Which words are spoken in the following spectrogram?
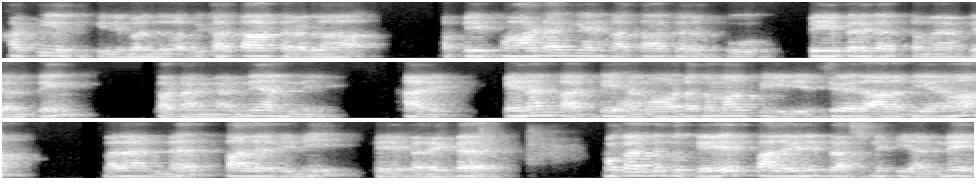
කටයුතු පිළිබඳව අපි කතා කරලා අපේ පාඩම් ගැන කතා කරපු පේපර් එකක් තමයි අපි අලුතෙන් පටන් ගන්න යන්නේ. හරි. එහෙනම් කට්ටිය හැමෝටම මම PDF එක දාලා තියෙනවා. බලන්න පළවෙනි පේපර් එක. මොකද්ද පුතේ පළවෙනි ප්‍රශ්නේ කියන්නේ?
